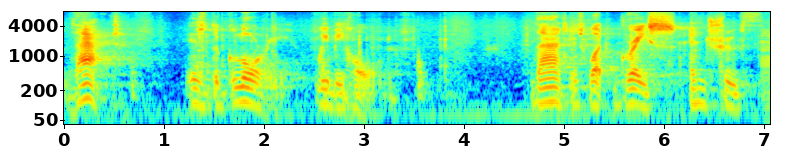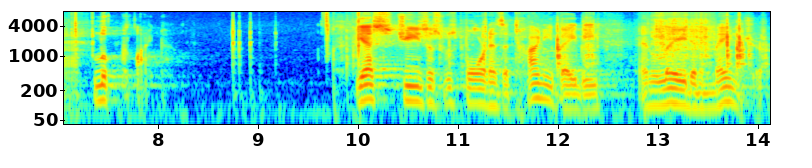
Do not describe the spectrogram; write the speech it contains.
That is the glory we behold. That is what grace and truth look like. Yes, Jesus was born as a tiny baby and laid in a manger.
